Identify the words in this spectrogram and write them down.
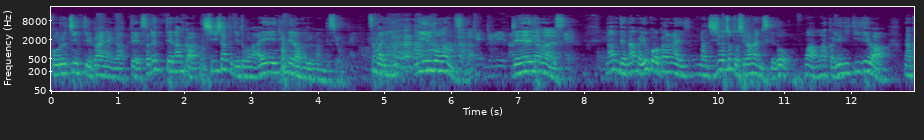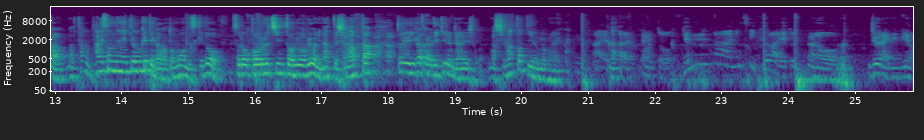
コールーチンっていう概念があって、それってなんか C シャープでいうところの IA エニュメラブルなんですよ。つまり、 yield なんですね。ジェネレーターなんです。なんで、なんかよくわからない、まあ事情はちょっと知らないんですけど、まあなんか Unity では、なんか、まあ多分 Python の影響を受けてからだと思うんですけど、それをコールーチンと呼ぶようになってしまったという言い方ができるんじゃないでしょうか。まあしまったっていうのもよくないか。あだから、えっと、ジェネレーターについては、えっと、あの従来の意味での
